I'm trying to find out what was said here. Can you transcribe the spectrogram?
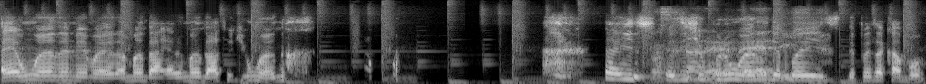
É, um ano, é mesmo. Era, manda, era mandato de um ano. É isso. Nossa, Existiu cara, por um é, ano é, e depois, depois acabou.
